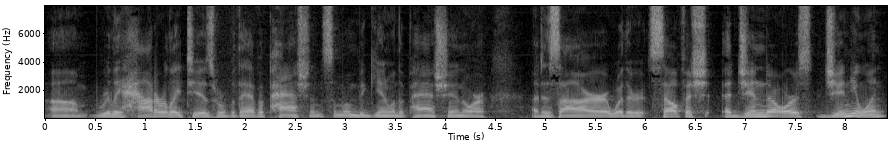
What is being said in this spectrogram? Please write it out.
um, really how to relate to Israel, but they have a passion. Some of them begin with a passion or a desire, whether it's selfish agenda or it's genuine.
